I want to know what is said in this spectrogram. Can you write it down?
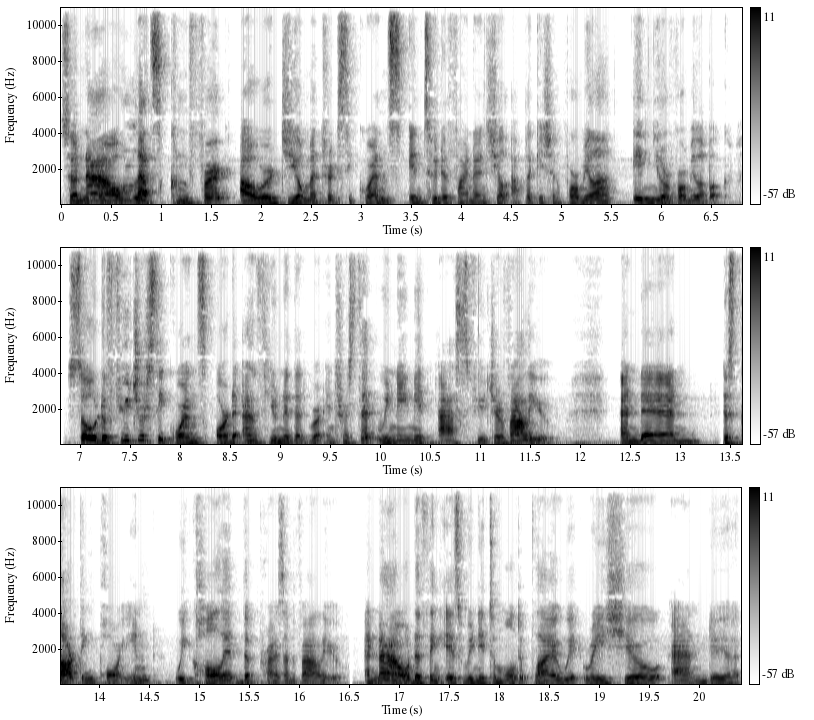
So now let's convert our geometric sequence into the financial application formula in your formula book. So the future sequence or the nth unit that we're interested, we name it as future value. And then the starting point, we call it the present value. And now the thing is we need to multiply with ratio and the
